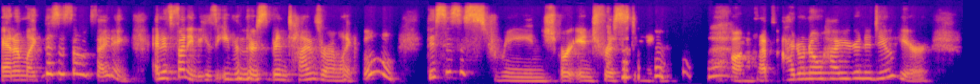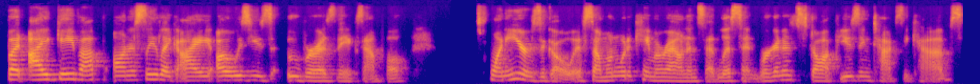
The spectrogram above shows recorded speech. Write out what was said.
And I'm like, this is so exciting. And it's funny because even there's been times where I'm like, oh, this is a strange or interesting concept. I don't know how you're going to do here. But I gave up, honestly. Like I always use Uber as the example. 20 years ago if someone would have came around and said listen we're going to stop using taxi cabs.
